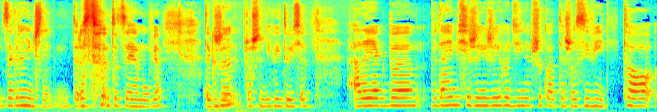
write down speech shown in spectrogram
zagranicznej, teraz to, to co ja mówię, także mhm. proszę nie hejtujcie, ale jakby wydaje mi się, że jeżeli chodzi na przykład też o CV, to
